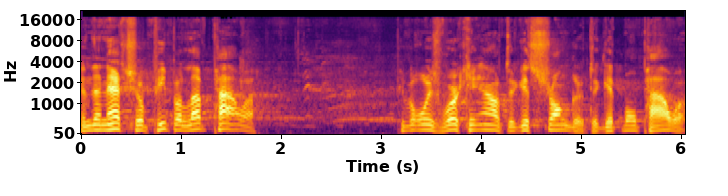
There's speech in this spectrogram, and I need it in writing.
In the natural, people love power. People are always working out to get stronger, to get more power.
